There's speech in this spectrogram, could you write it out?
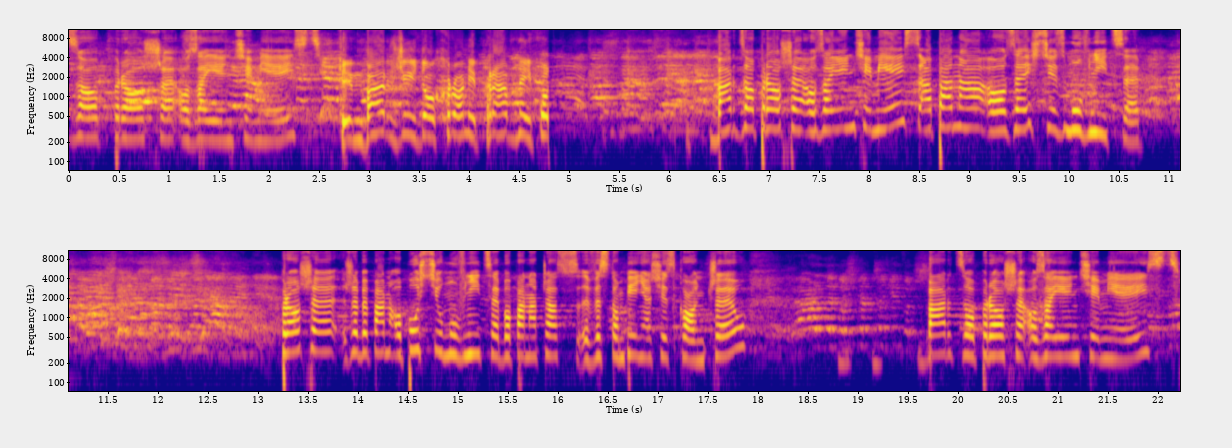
Bardzo proszę o zajęcie miejsc. Tym bardziej do ochrony prawnej po- Bardzo proszę o zajęcie miejsc, a pana o zejście z mównicy. Proszę, żeby pan opuścił mównicę, bo pana czas wystąpienia się skończył. Bardzo proszę o zajęcie miejsc.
